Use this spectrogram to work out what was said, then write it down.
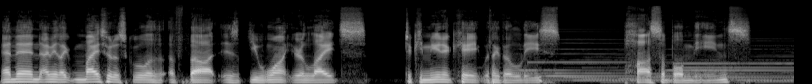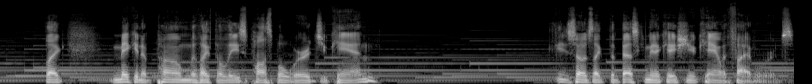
And then, I mean, like my sort of school of, of thought is you want your lights to communicate with like the least possible means, like making a poem with like the least possible words you can. So it's like the best communication you can with five words.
